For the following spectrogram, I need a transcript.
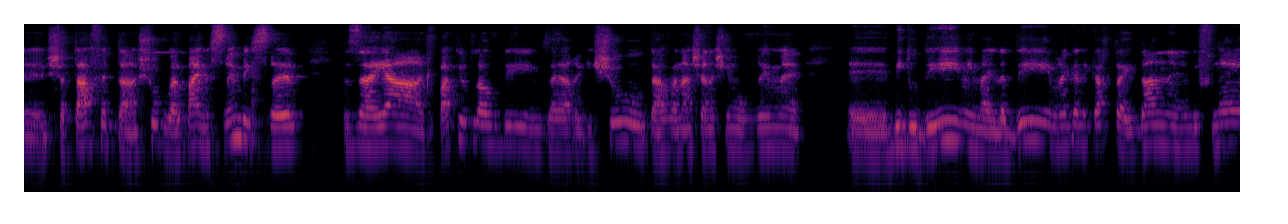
אה, שטף את השוק ב-2020 בישראל, זה היה אכפתיות לעובדים, זה היה רגישות, ההבנה שאנשים עוברים אה, בידודיים עם הילדים, רגע ניקח את העידן אה, לפני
